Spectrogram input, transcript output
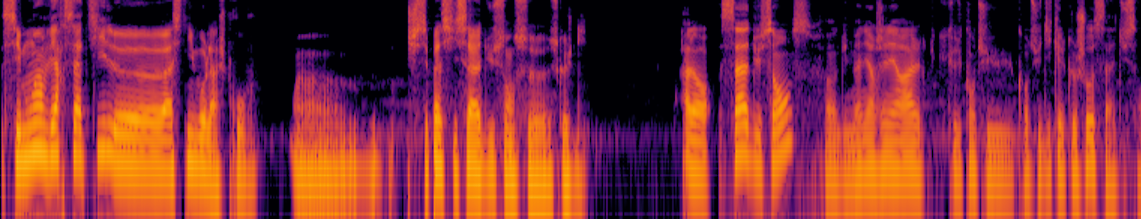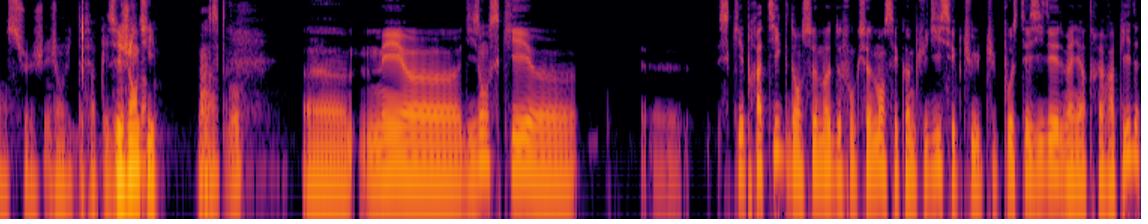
c'est moins versatile euh, à ce niveau là je trouve euh, je sais pas si ça a du sens ce que je dis alors, ça a du sens, d'une manière générale, que quand tu, quand tu dis quelque chose, ça a du sens. J'ai envie de te faire plaisir. C'est gentil. Ah, euh, mais euh, disons, ce qui, est, euh, ce qui est pratique dans ce mode de fonctionnement, c'est comme tu dis, c'est que tu, tu, poses tes idées de manière très rapide.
